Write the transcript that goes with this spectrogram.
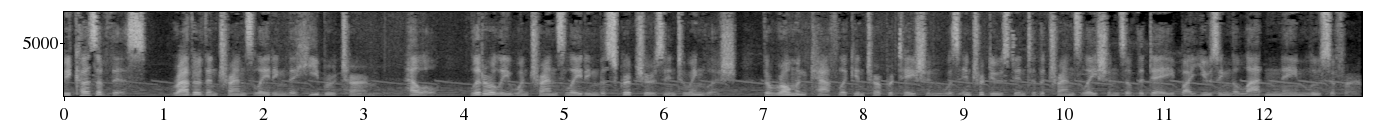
Because of this, rather than translating the Hebrew term, Helel, literally when translating the scriptures into English, the Roman Catholic interpretation was introduced into the translations of the day by using the Latin name Lucifer.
